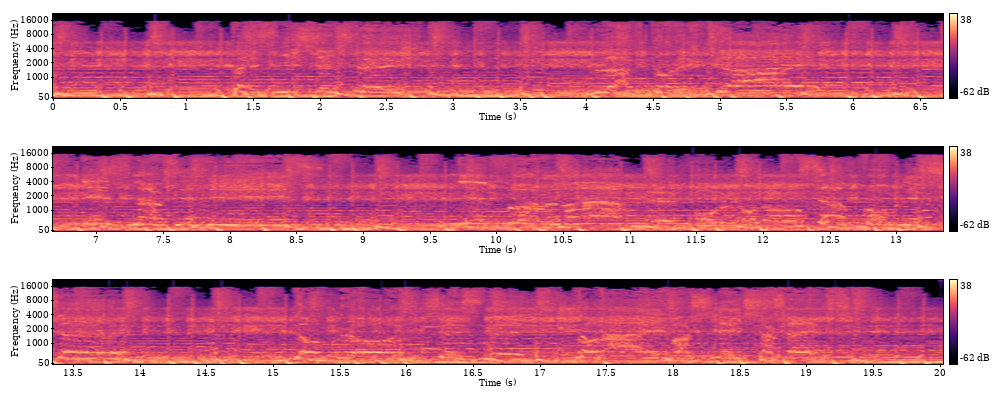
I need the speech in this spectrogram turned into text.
się Bez niczym tych Dla których kraj Nie znaczy nic. Nie wolno nam Nie wolno nam Zapomnieć, że Dobro ojczyzny To najważniejsza rzecz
